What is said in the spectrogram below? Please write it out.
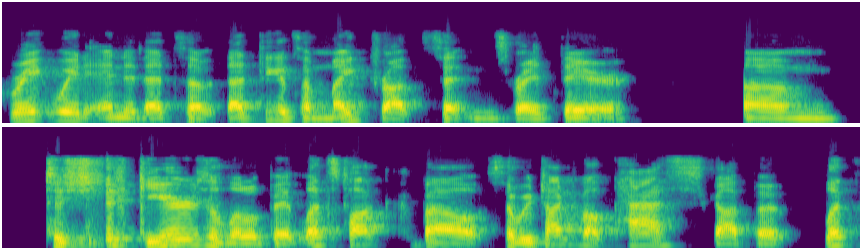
Great way to end it. That's a I think it's a mic drop sentence right there. Um, to shift gears a little bit, let's talk about. So we talked about past Scott, but let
